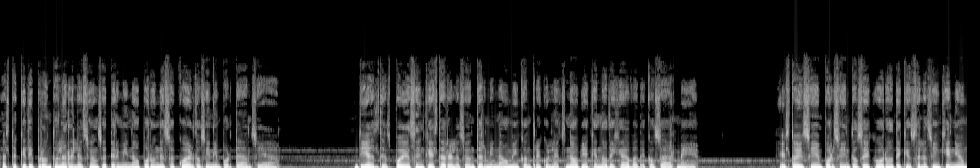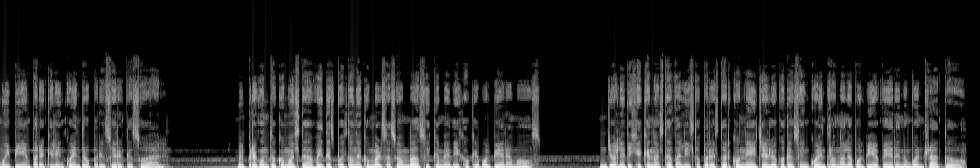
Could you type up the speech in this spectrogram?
hasta que de pronto la relación se terminó por un desacuerdo sin importancia. Días después en que esta relación terminó me encontré con la exnovia que no dejaba de acosarme. Estoy 100% seguro de que se las ingenió muy bien para que el encuentro pareciera casual. Me preguntó cómo estaba y después de una conversación básica me dijo que volviéramos. Yo le dije que no estaba listo para estar con ella y luego de ese encuentro no la volví a ver en un buen rato.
